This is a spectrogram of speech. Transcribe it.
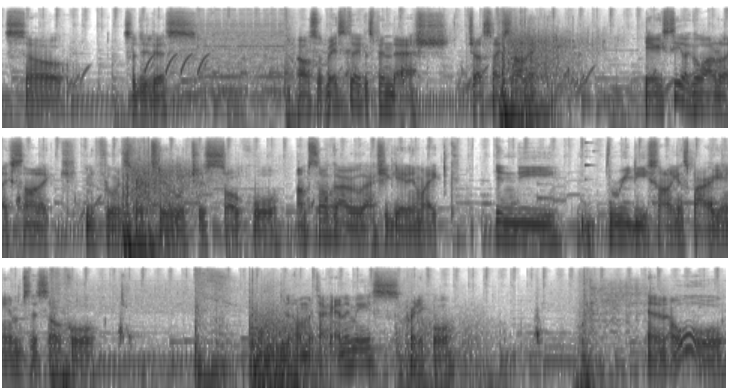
So, so do this. Oh, so basically like the spin dash, just like Sonic. Yeah, you see like a lot of like Sonic influence here too, which is so cool. I'm so glad we're actually getting like indie 3D Sonic inspired games. It's so cool. And home attack enemies, pretty cool. And then oh,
